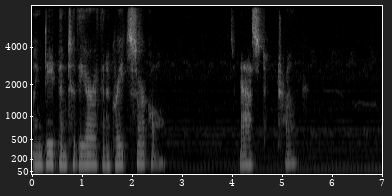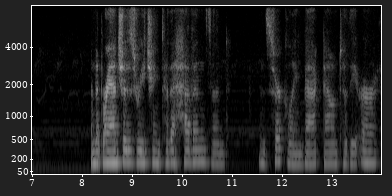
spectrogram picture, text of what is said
going deep into the earth in a great circle, its vast trunk. And the branches reaching to the heavens and encircling back down to the earth.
